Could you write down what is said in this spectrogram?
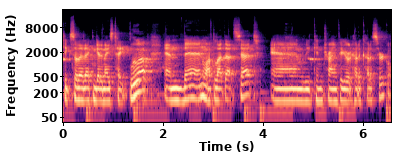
to, so that I can get a nice tight glue up. And then we'll have to let that set and we can try and figure out how to cut a circle.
